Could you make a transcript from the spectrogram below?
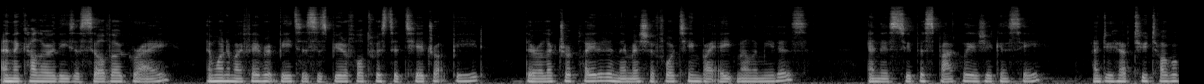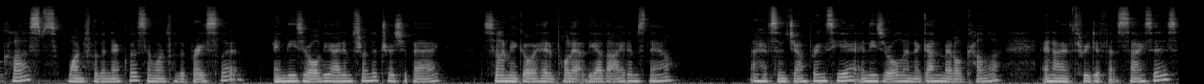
and the color of these are silver gray. And one of my favorite beads is this beautiful twisted teardrop bead. They're electroplated and they measure 14 by 8 millimeters, and they're super sparkly as you can see. I do have two toggle clasps, one for the necklace and one for the bracelet. And these are all the items from the treasure bag. So let me go ahead and pull out the other items now. I have some jump rings here, and these are all in a gunmetal color, and I have three different sizes.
